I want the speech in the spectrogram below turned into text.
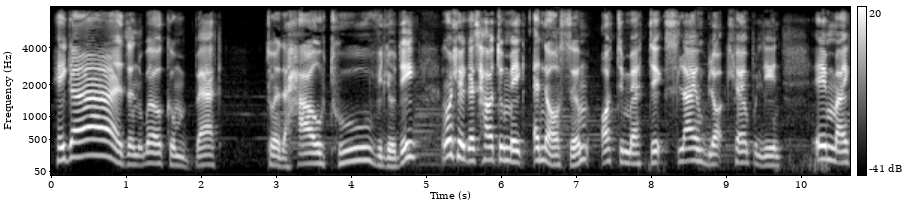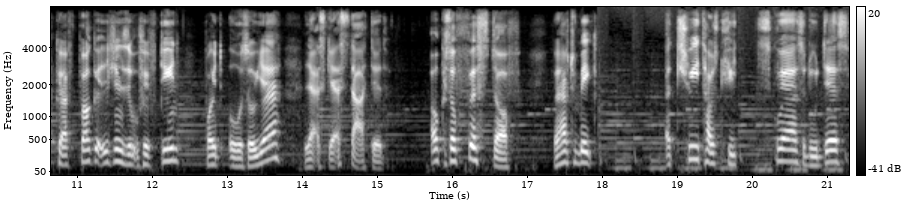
Hey guys and welcome back to another how to video day. I'm going to show you guys how to make an awesome automatic slime block trampoline in Minecraft Pocket Edition 015.0. So yeah, let's get started. Okay, so first off, we have to make a 3 times 3 square, so do this.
